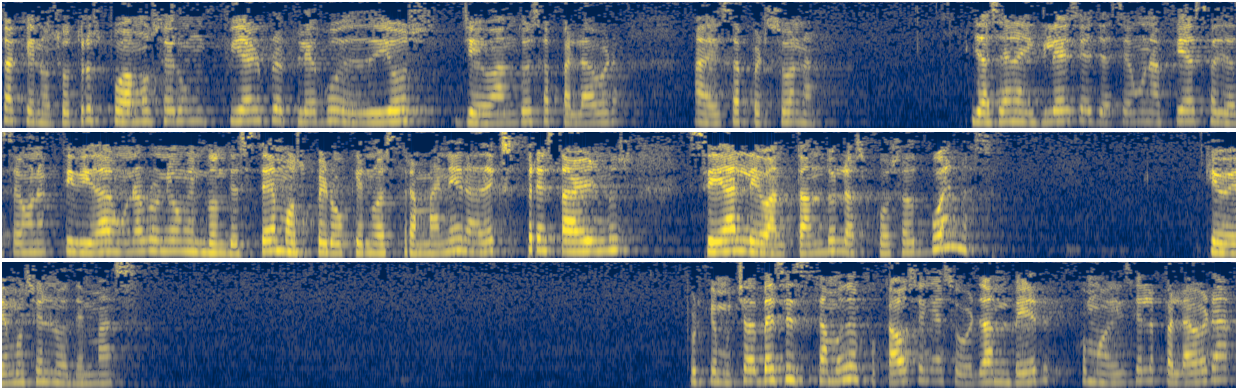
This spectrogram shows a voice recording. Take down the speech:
sea, que nosotros podamos ser un fiel reflejo de Dios llevando esa palabra a esa persona, ya sea en la iglesia, ya sea una fiesta, ya sea una actividad, una reunión en donde estemos, pero que nuestra manera de expresarnos sea levantando las cosas buenas que vemos en los demás. Porque muchas veces estamos enfocados en eso, ¿verdad? Ver, como dice la palabra,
